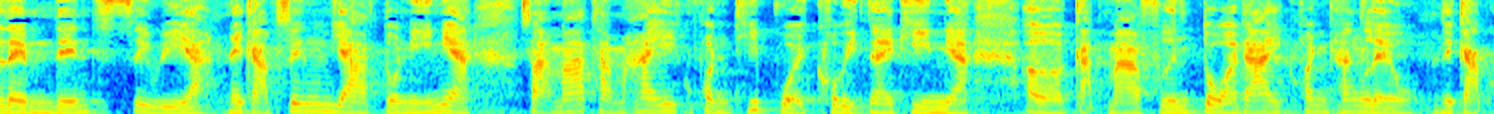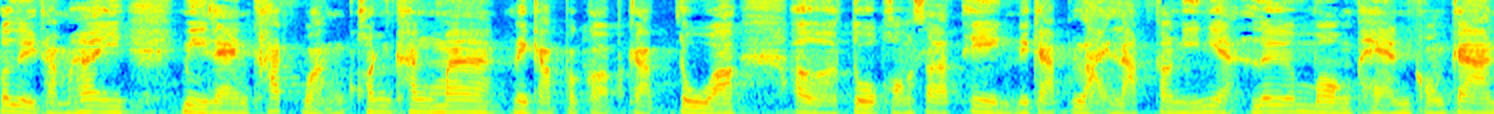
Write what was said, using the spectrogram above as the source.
เลมเดนซีเวียนะครับซึ่งยาตัวนี้เนี่ยสามารถทำให้คนที่ป่วยโควิด -19 เนี่ยเอ่อกลับมาฟื้นตัวได้ค่อนข้างเร็วนะครับก็เลยทำให้มีแรงคาดหวังค่อนข้างมากนะครับประกอบกับตัวเอ่อตัวของสหรัฐเองนะครับหลายรัฐตอนนี้เนี่ยเริ่มมองแผนของการ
